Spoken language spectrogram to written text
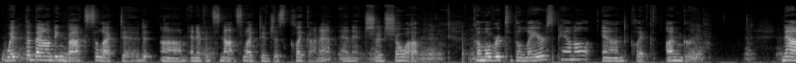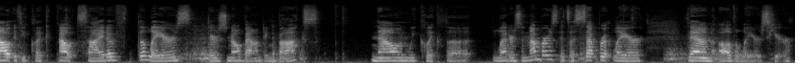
with the bounding box selected, um, and if it's not selected, just click on it and it should show up. Come over to the layers panel and click ungroup. Now, if you click outside of the layers, there's no bounding box. Now when we click the letters and numbers. It's a separate layer than all the layers here.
